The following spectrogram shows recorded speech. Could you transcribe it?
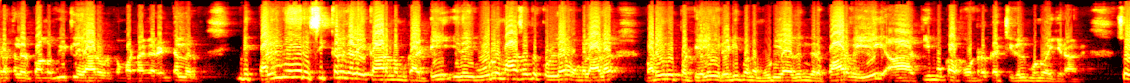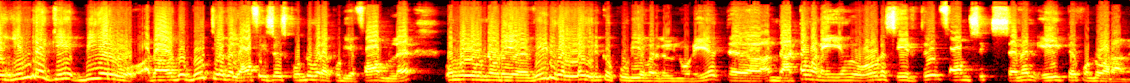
இடத்துல இருப்பாங்க வீட்டுல யாரும் இருக்க மாட்டாங்க ரெண்டல் இப்படி பல்வேறு சிக்கல்களை காரணம் காட்டி இதை ஒரு மாசத்துக்குள்ள உங்களால வரைவு பட்டியலை ரெடி பண்ண முடியாதுங்கிற பார்வையை திமுக போன்ற கட்சிகள் முன்வைக்கிறாங்க. சோ இன்றைக்கு பிஎல்ஓ அதாவது பூத் லெவல் ஆபீசர்ஸ் கொண்டு வரக்கூடிய ஃபார்ம்ல உங்களுடைய வீடுகள்ல இருக்கக்கூடியவர்களுடைய அந்த அட்டவணையோட சேர்த்து ஃபார்ம் சிக்ஸ் செவன் எயிட்டை கொண்டு வராங்க.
